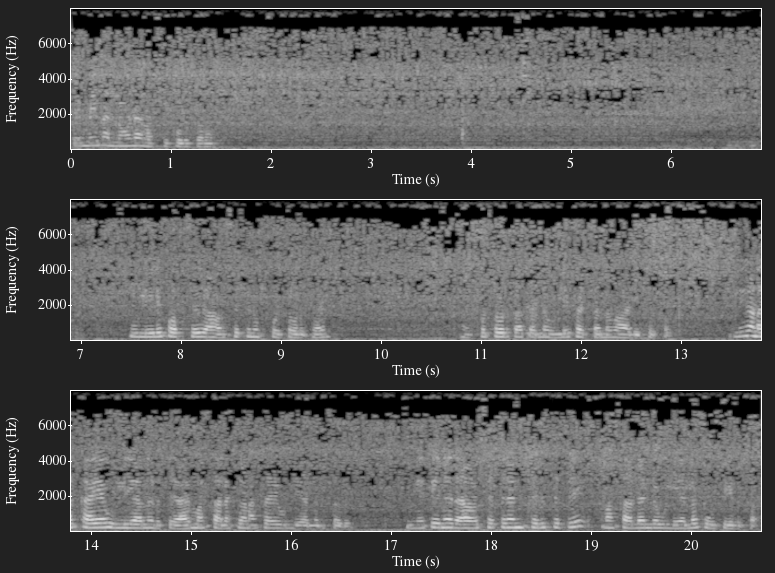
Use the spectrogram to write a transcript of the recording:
ചെമ്മീൻ നല്ലോണം ഇളക്കി കൊടുക്കണം. ഉള്ളിയിൽ കുറച്ച് ആവശ്യത്തിന് ഉപ്പിട്ട് കൊടുക്കാൻ ഉപ്പിട്ട് കൊടുത്താൽ തന്നെ ഉള്ളി പെട്ടെന്ന് വാടിക്കിട്ടും ഇനി കണക്കായ ഉള്ളിയാണ് എടുത്തത്. ആ മസാലക്ക് കണക്കായ ഉള്ളിയാണ് എടുത്തത്. നിങ്ങൾക്ക് ഇനി ആവശ്യത്തിനനുസരിച്ചിട്ട് മസാലേന്റെ ഉള്ളിയെല്ലാം കൂട്ടിയെടുക്കാം.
